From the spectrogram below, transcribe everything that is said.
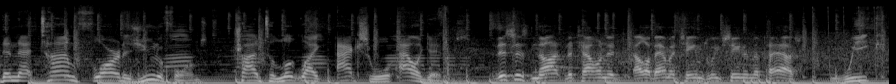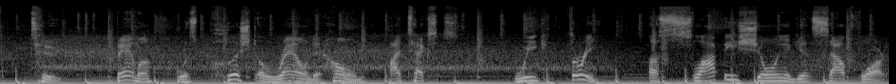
than that time Florida's uniforms tried to look like actual alligators. This is not the talented Alabama teams we've seen in the past. Week two, Bama was pushed around at home by Texas. Week three, a sloppy showing against South Florida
